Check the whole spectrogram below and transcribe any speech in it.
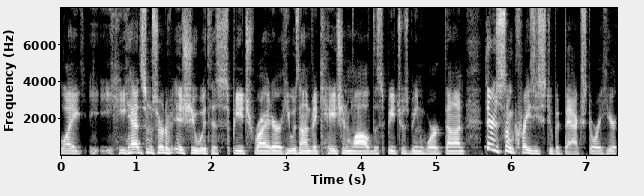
Like he he had some sort of issue with his speechwriter. He was on vacation while the speech was being worked on. There's some crazy, stupid backstory here.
